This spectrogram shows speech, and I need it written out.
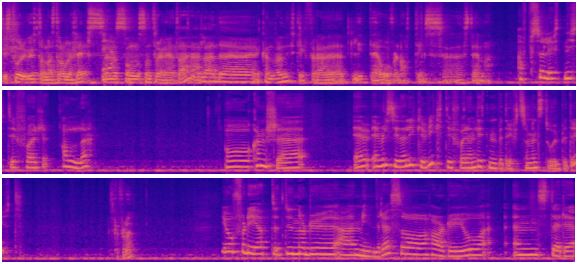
de store gutter med stramme slips Ja. som, som trenger dette? Eller er det, kan det være nyttig for et, lite overnattingssted? Absolutt nyttig for alle. Og kanskje jeg, jeg vil si det er like viktig for en liten bedrift som en stor bedrift. Hvorfor det? Jo, fordi at du, når du er mindre, så har du jo en større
